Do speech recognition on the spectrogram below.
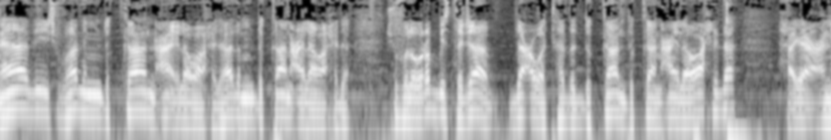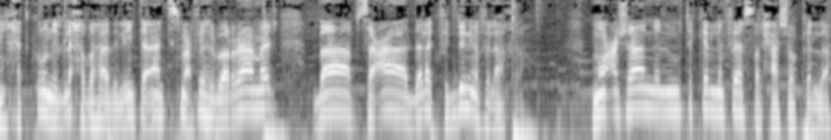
هذه شوف هذا من دكان عائلة واحدة هذا من دكان عائلة واحدة. شوفوا لو ربي استجاب دعوة هذا الدكان دكان عائلة واحدة يعني حتكون اللحظة هذه اللي أنت الآن تسمع فيها البرنامج باب سعادة لك في الدنيا وفي الآخرة. مو عشان المتكلم فيصل حاشا وكلا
